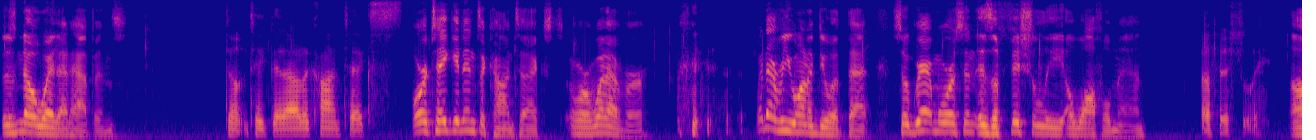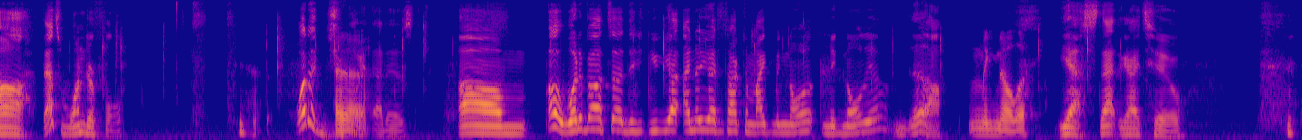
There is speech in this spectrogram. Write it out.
There's no way that happens. Don't take that out of context. Or take it into context, or whatever. whatever you want to do with that. So Grant Morrison is officially a waffle man. Officially. Ah, that's wonderful. What a joy Uh, that is. Um. Oh, what about? Uh, did you got? I know you got to talk to Mike Magnolia. Magnolia. Yeah. Magnola. Yes, that guy too.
